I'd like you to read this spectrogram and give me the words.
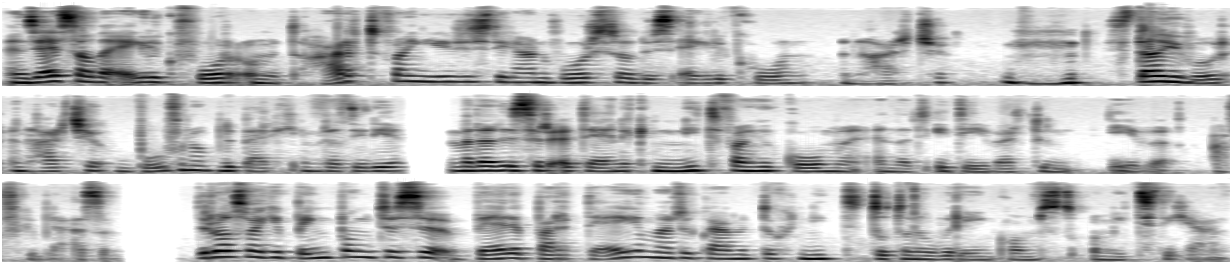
en zij stelde eigenlijk voor om het hart van Jezus te gaan voorstellen, dus eigenlijk gewoon een hartje. Stel je voor, een hartje bovenop de berg in Brazilië. Maar dat is er uiteindelijk niet van gekomen en dat idee werd toen even afgeblazen. Er was wat gepingpong tussen beide partijen, maar ze kwamen toch niet tot een overeenkomst om iets te gaan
